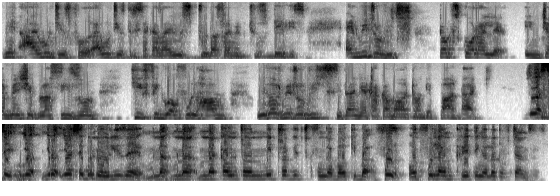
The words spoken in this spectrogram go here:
me I won't use four I won't use three strikers I use two that's why I choose Davis. And Mitrovic top scorer in championship last season key figure Fulham. Without Mitrovic sidhani hata kama watu wangepanda nyose bwana uulize mna, mna, mna count on Mitrovic kufunga bao kiba full, on Fulham creating a lot of chances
